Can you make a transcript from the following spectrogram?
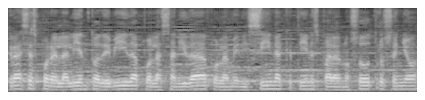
Gracias por el aliento de vida, por la sanidad, por la medicina que tienes para nosotros, Señor.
